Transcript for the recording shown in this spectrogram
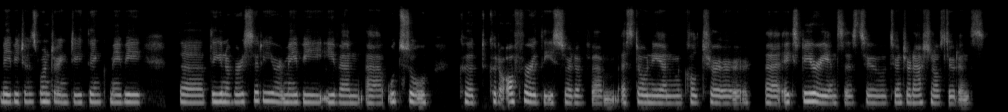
maybe just wondering, do you think maybe the the university or maybe even uh, UTSU could could offer these sort of um, Estonian culture uh, experiences to to international students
